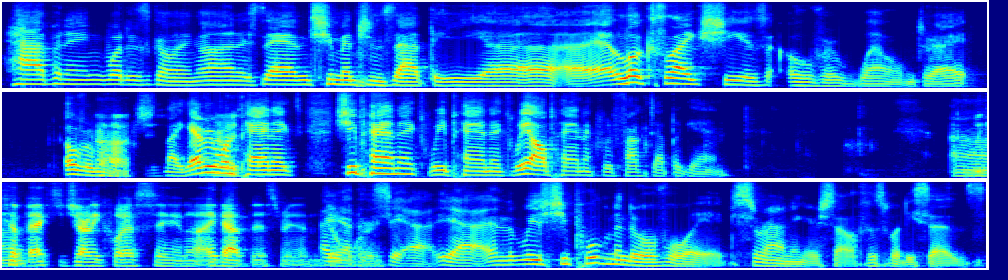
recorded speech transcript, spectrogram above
happening? What is going on? Is and she mentions that the uh, it looks like she is overwhelmed, right? Overwhelmed. Uh-huh. Like everyone panicked. She panicked. We panicked. We all panicked. We fucked up again. We Um, cut back to Jonny Quest saying, I got this, man. I Don't got worry. this. Yeah, yeah. And we, she pulled him into a void surrounding herself, is what he says.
